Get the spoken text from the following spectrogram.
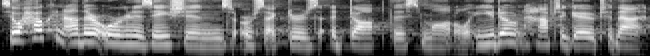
So how can other organizations or sectors adopt this model? You don't have to go to that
